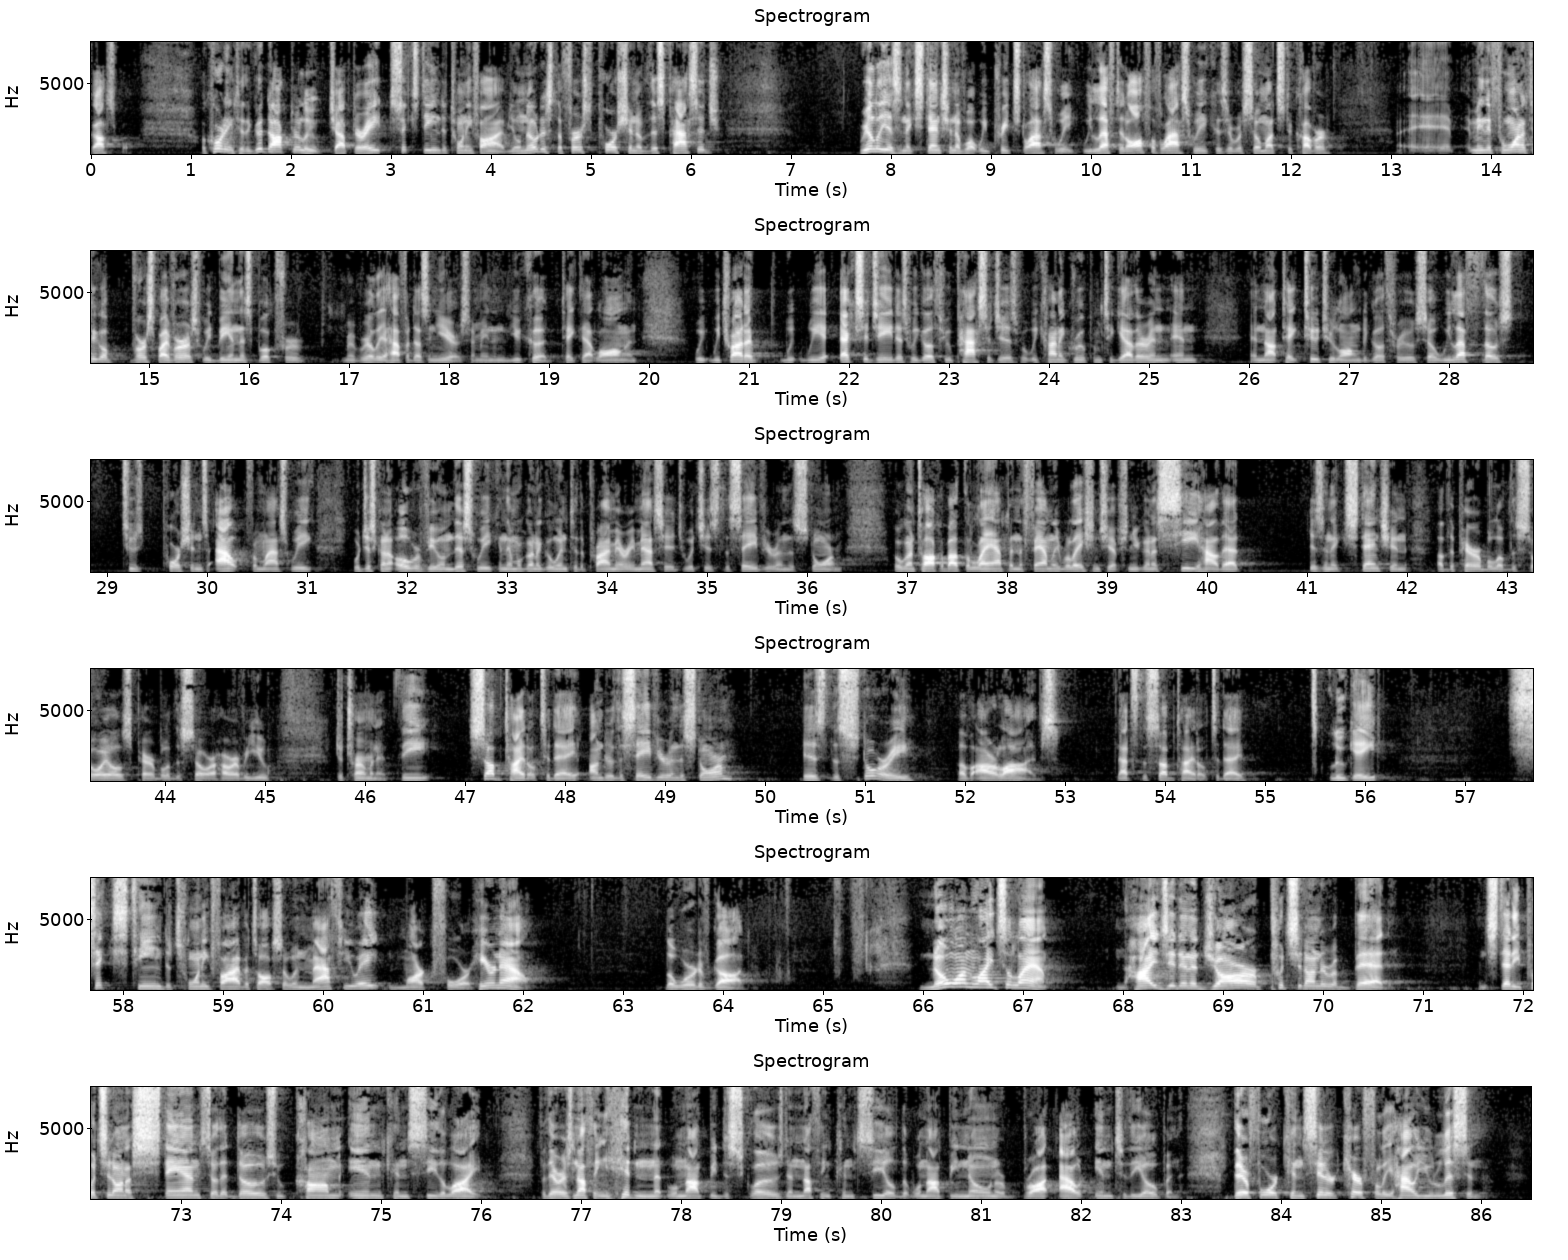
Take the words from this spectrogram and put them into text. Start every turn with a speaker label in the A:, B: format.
A: gospel. According to the good Dr. Luke, chapter 8, 16 to 25, you'll notice the first portion of this passage really is an extension of what we preached last week. We left it off of last week because there was so much to cover. I mean, if we wanted to go verse by verse, we'd be in this book for really a half a dozen years. I mean, you could take that long. And we, we try to, we, we exegete as we go through passages, but we kind of group them together and, and, and not take too, too long to go through. So we left those two portions out from last week. We're just going to overview them this week, and then we're going to go into the primary message, which is the Savior and the storm. We're going to talk about the lamp and the family relationships, and you're going to see how that is an extension of the parable of the soils, parable of the sower, however you determine it. The subtitle today, Under the Savior and the Storm, is the story of our lives. That's the subtitle today. Luke 8, 16 to 25. It's also in Matthew 8 Mark 4. Here now, the Word of God. No one lights a lamp and hides it in a jar or puts it under a bed. Instead, he puts it on a stand so that those who come in can see the light. For there is nothing hidden that will not be disclosed, and nothing concealed that will not be known or brought out into the open. Therefore, consider carefully how you listen.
